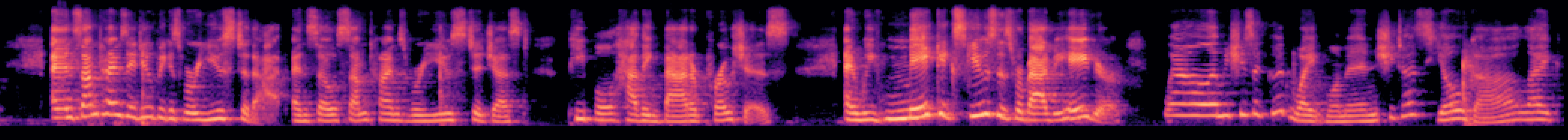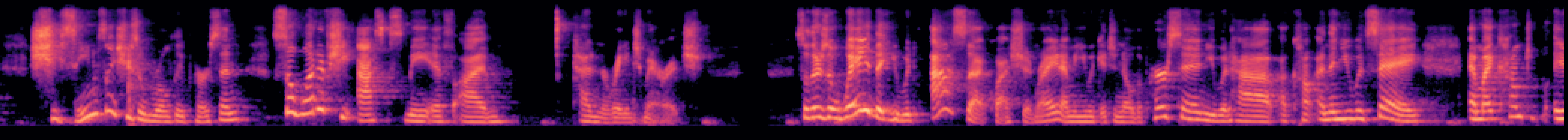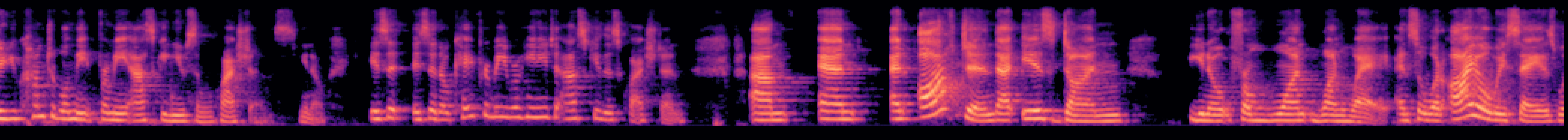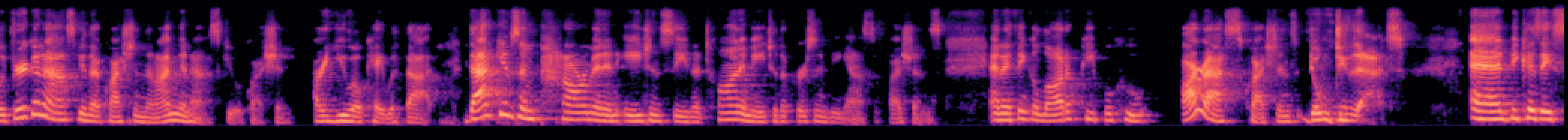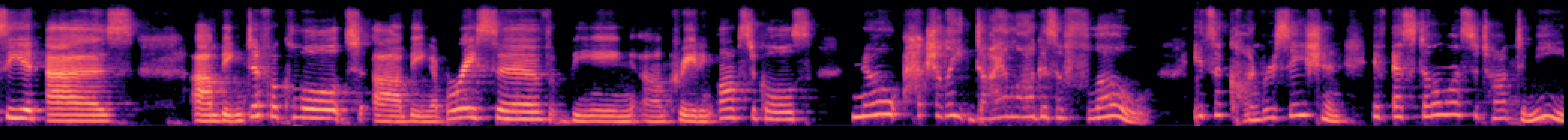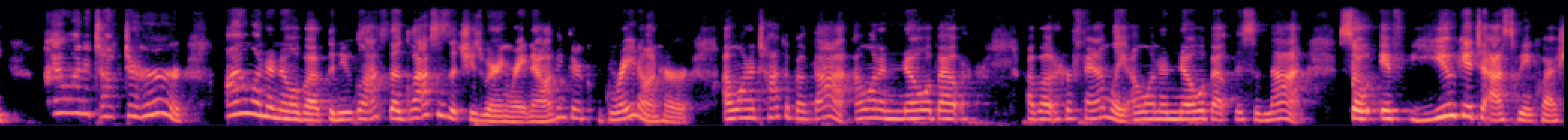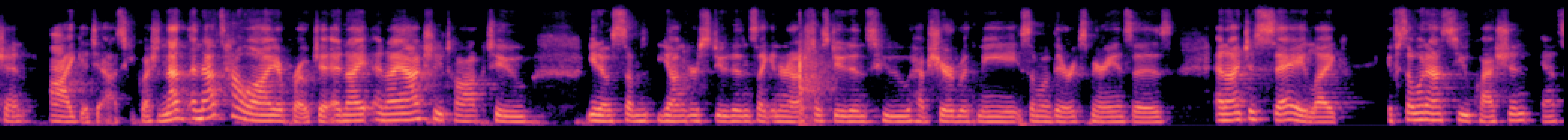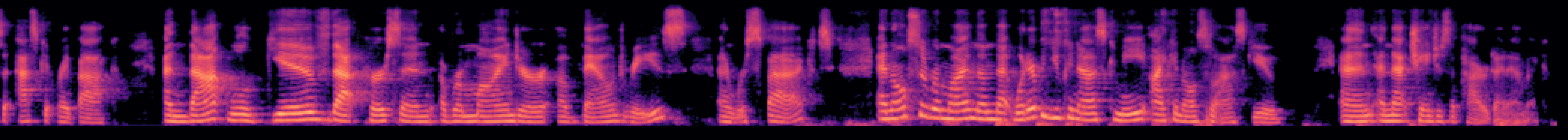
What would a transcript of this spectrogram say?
And sometimes they do because we're used to that. And so sometimes we're used to just people having bad approaches and we make excuses for bad behavior. Well, I mean, she's a good white woman. She does yoga. Like, she seems like she's a worldly person. So, what if she asks me if I'm had an arranged marriage. So there's a way that you would ask that question, right? I mean, you would get to know the person, you would have a, and then you would say, "Am I comfortable? Are you comfortable me for me asking you some questions? You know, is it is it okay for me, Rohini, to ask you this question?" Um, and and often that is done you know from one one way. And so what i always say is well if you're going to ask me that question then i'm going to ask you a question. Are you okay with that? That gives empowerment and agency and autonomy to the person being asked the questions. And i think a lot of people who are asked questions don't do that. And because they see it as um, being difficult uh, being abrasive being um, creating obstacles. No actually dialogue is a flow it's a conversation. If Estelle wants to talk to me, I want to talk to her. I want to know about the new glass, the glasses that she's wearing right now. I think they're great on her. I want to talk about that. I want to know about about her family. I want to know about this and that. So if you get to ask me a question, I get to ask you a question. That, and that's how I approach it. And I and I actually talk to, you know, some younger students, like international students who have shared with me some of their experiences. And I just say, like, if someone asks you a question, answer, ask it right back and that will give that person a reminder of boundaries and respect, and also remind them that whatever you can ask me, I can also ask you. And, and that changes the power dynamic.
